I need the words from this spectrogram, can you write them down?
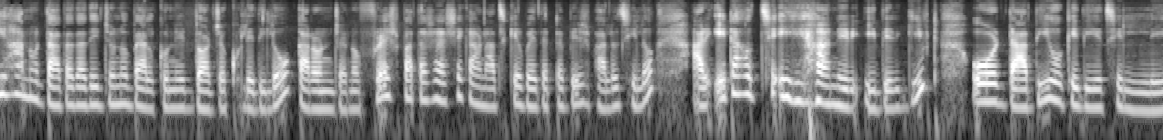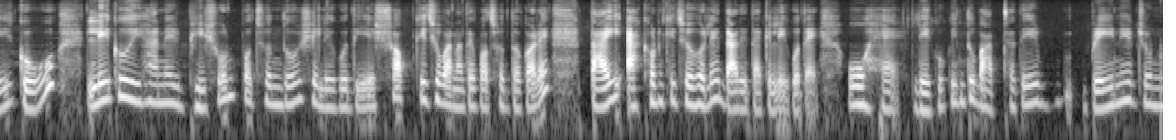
ইহান ওর দাদা দাদির জন্য ব্যালকনির দরজা খুলে দিল, কারণ যেন ফ্রেশ বাতাস আসে, কারণ আজকের ওয়েদারটা বেশ ভালো ছিল। আর এটা হচ্ছে ইহানের ঈদের গিফট ওর দাদি ওকে দিয়েছে লেগো লেগো ইহানের ভীষণ পছন্দ। সে লেগো দিয়ে সব কিছু বানাতে পছন্দ করে। তাই এখন কিছু হলে দাদি তাকে লেগো দেয়। ও হ্যাঁ লেগো কিন্তু বাচ্চাদের ব্রেনের জন্য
